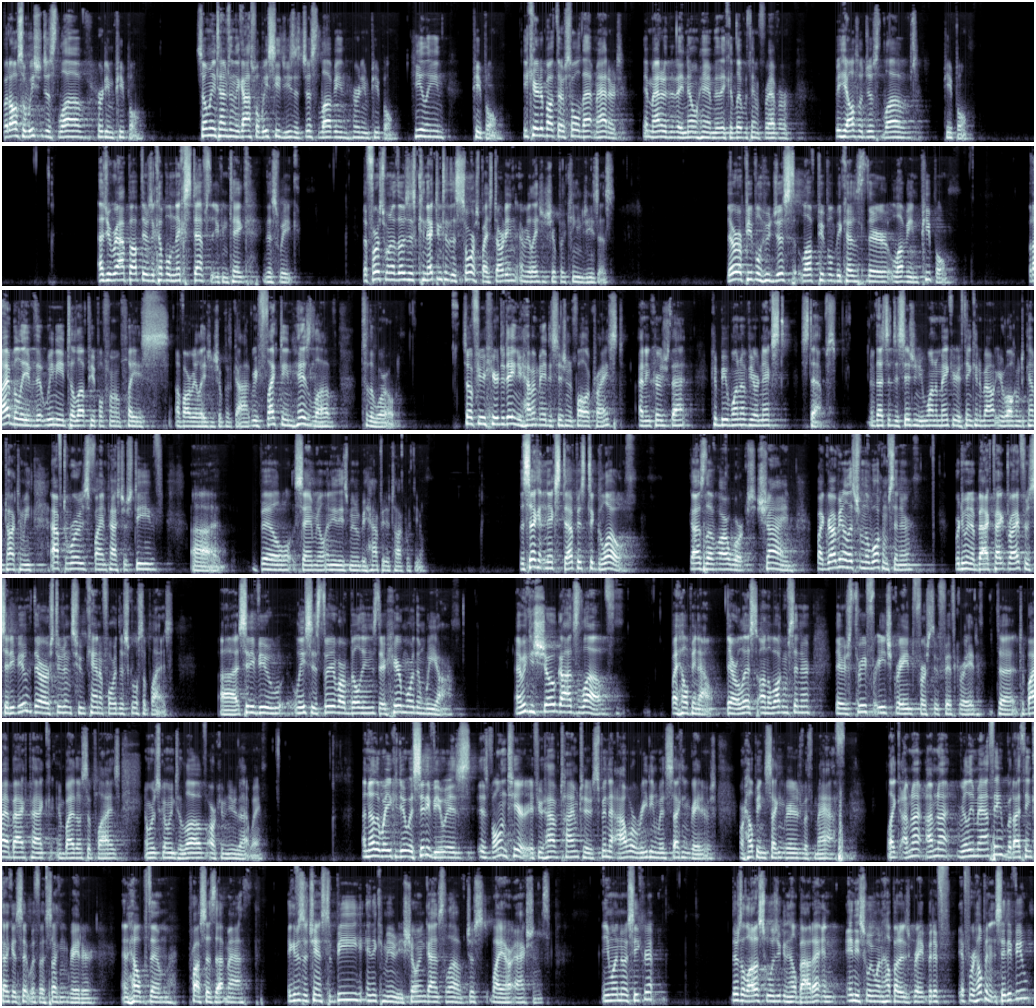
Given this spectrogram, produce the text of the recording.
But also, we should just love hurting people. So many times in the gospel, we see Jesus just loving hurting people, healing people. He cared about their soul, that mattered. It mattered that they know him, that they could live with him forever. But he also just loved people. As we wrap up, there's a couple next steps that you can take this week. The first one of those is connecting to the source by starting a relationship with King Jesus. There are people who just love people because they're loving people. But I believe that we need to love people from a place of our relationship with God, reflecting His love to the world. So if you're here today and you haven't made a decision to follow Christ, I'd encourage that could be one of your next steps. If that's a decision you want to make or you're thinking about, you're welcome to come talk to me afterwards. Find Pastor Steve, uh, Bill, Samuel, any of these men would be happy to talk with you. The second next step is to glow. God's love our works shine. By grabbing a list from the Welcome Center, we're doing a backpack drive for City View. There are students who can't afford their school supplies. Uh, City View leases three of our buildings. They're here more than we are. And we can show God's love by helping out. There are lists on the Welcome Center. There's three for each grade, first through fifth grade, to, to buy a backpack and buy those supplies. And we're just going to love our community that way. Another way you can do it with City View is, is volunteer. If you have time to spend an hour reading with second graders or helping second graders with math. Like I'm not I'm not really mathy, but I think I could sit with a second grader and help them process that math. It gives us a chance to be in the community, showing God's love just by our actions. And you want to know a secret? There's a lot of schools you can help out at, and any school you want to help out is great. But if if we're helping at City View,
